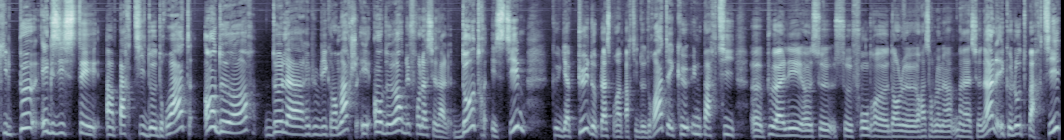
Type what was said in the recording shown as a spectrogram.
qu'il peut exister un parti de droite en dehors de la République en marche et en dehors du Front National. D'autres estiment qu'il n'y a plus de place pour un parti de droite et qu'une partie euh, peut aller euh, se, fondre dans le Rassemblement national et que l'autre partie,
